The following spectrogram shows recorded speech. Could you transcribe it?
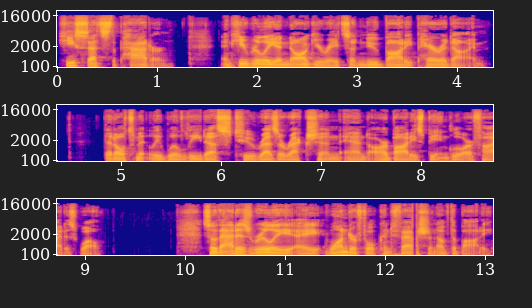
He sets the pattern and he really inaugurates a new body paradigm that ultimately will lead us to resurrection and our bodies being glorified as well. So that is really a wonderful confession of the body.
